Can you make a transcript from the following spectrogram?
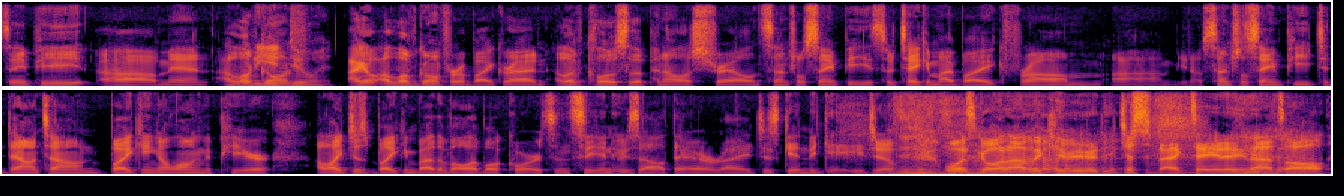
St. Pete, oh man, I What love going. doing? I, I love going for a bike ride. I live close to the Pinellas Trail in Central St. Pete, so taking my bike from um, you know Central St. Pete to downtown, biking along the pier. I like just biking by the volleyball courts and seeing who's out there, right? Just getting a gauge of what's going on in the community, just spectating. That's all.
